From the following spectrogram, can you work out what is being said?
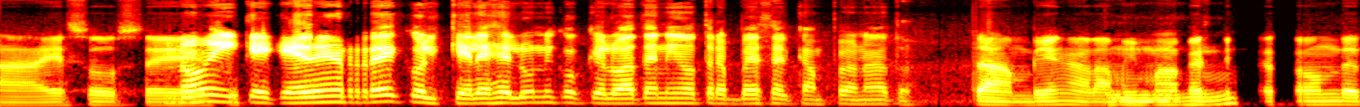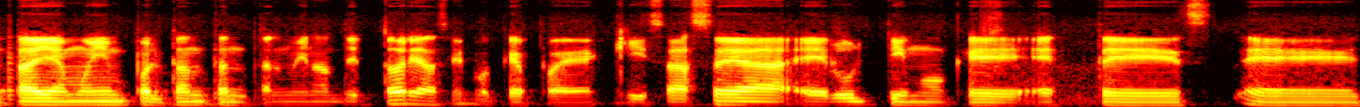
a esos... no, y que quede en récord que él es el único que lo ha tenido tres veces el campeonato. También a la misma vez, eso es un detalle muy importante en términos de historia, sí, porque pues quizás sea el último que este eh,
